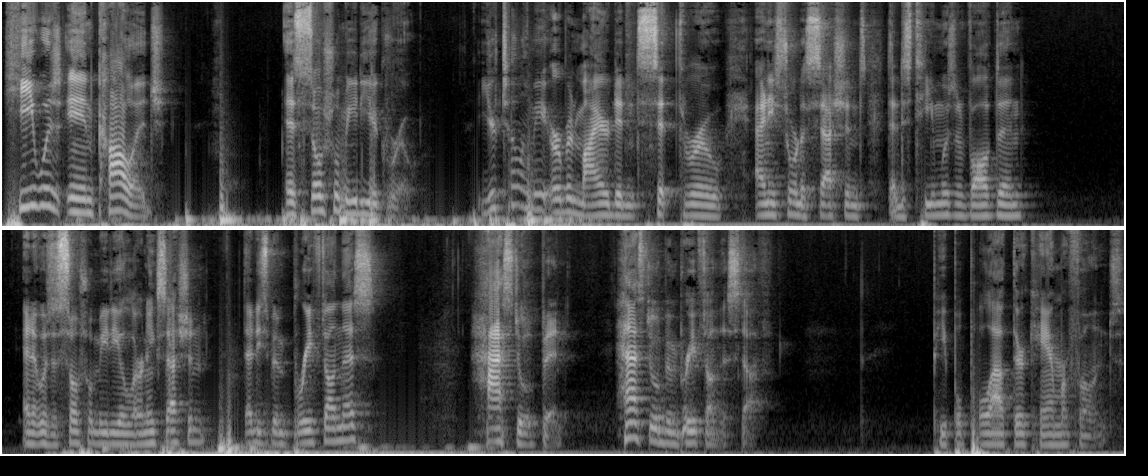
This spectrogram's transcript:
He was in college as social media grew. You're telling me Urban Meyer didn't sit through any sort of sessions that his team was involved in? And it was a social media learning session that he's been briefed on this? Has to have been. Has to have been briefed on this stuff people pull out their camera phones.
